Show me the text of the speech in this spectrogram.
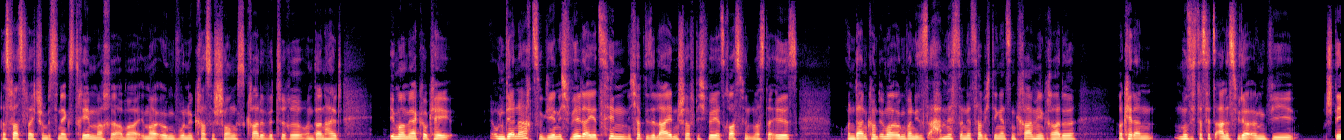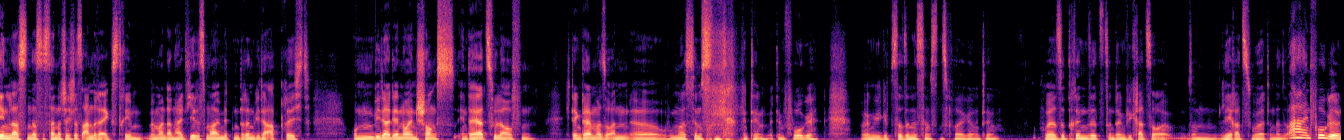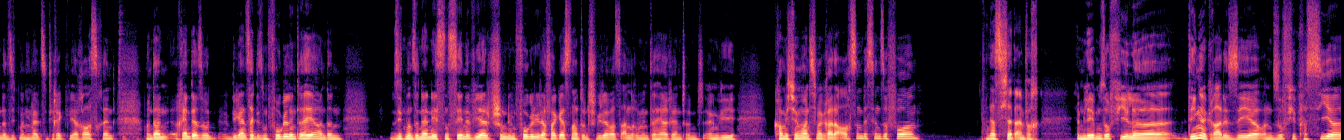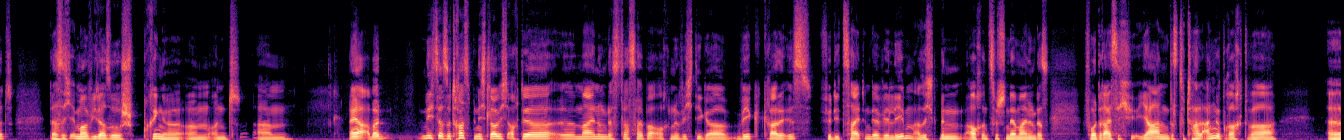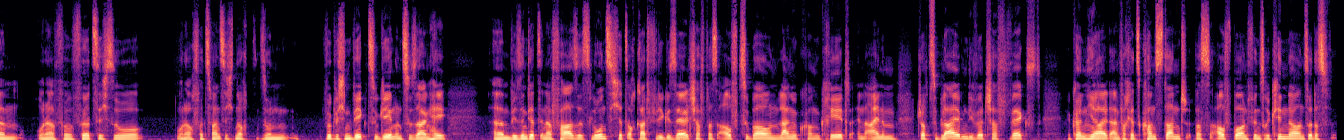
das fast vielleicht schon ein bisschen extrem mache, aber immer irgendwo eine krasse Chance gerade wittere und dann halt immer merke, okay, um der nachzugehen, ich will da jetzt hin, ich habe diese Leidenschaft, ich will jetzt rausfinden, was da ist. Und dann kommt immer irgendwann dieses, ah Mist, und jetzt habe ich den ganzen Kram hier gerade. Okay, dann muss ich das jetzt alles wieder irgendwie stehen lassen. Das ist dann natürlich das andere Extrem, wenn man dann halt jedes Mal mittendrin wieder abbricht, um wieder der neuen Chance hinterherzulaufen. Ich denke da immer so an äh, Homer Simpson mit dem, mit dem Vogel. Irgendwie gibt's da so eine Simpsons-Folge mit dem, wo er so drin sitzt und irgendwie gerade so, so ein Lehrer zuhört und dann so, ah, ein Vogel. Und dann sieht man ihn halt so direkt, wie er rausrennt. Und dann rennt er so die ganze Zeit diesem Vogel hinterher und dann sieht man so in der nächsten Szene, wie er schon den Vogel wieder vergessen hat und schon wieder was anderem hinterher rennt. Und irgendwie komme ich mir manchmal gerade auch so ein bisschen so vor, dass ich halt einfach im Leben so viele Dinge gerade sehe und so viel passiert, dass ich immer wieder so springe. Ähm, und ähm, naja, aber nichtsdestotrotz bin ich, glaube ich, auch der äh, Meinung, dass das halt auch ein wichtiger Weg gerade ist für die Zeit, in der wir leben. Also ich bin auch inzwischen der Meinung, dass vor 30 Jahren das total angebracht war ähm, oder vor 40 so oder auch vor 20 noch so einen wirklichen Weg zu gehen und zu sagen, hey, ähm, wir sind jetzt in der Phase, es lohnt sich jetzt auch gerade für die Gesellschaft was aufzubauen, lange konkret in einem Job zu bleiben, die Wirtschaft wächst. Wir können hier halt einfach jetzt konstant was aufbauen für unsere Kinder und so. Das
